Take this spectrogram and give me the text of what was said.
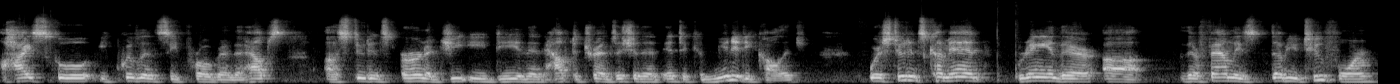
high school equivalency program that helps uh, students earn a GED and then help to transition them into community college, where students come in bringing their uh, their family's W two form,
